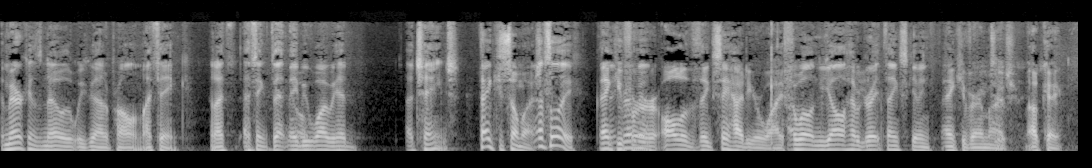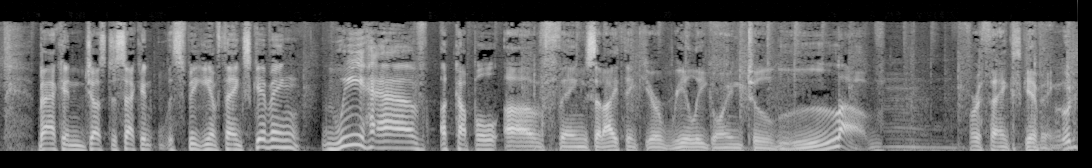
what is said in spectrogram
Americans know that we've got a problem. I think, and I, I think that may be why we had a change. Thank you so much. Absolutely. Thank, Thank you you for much. all of the things. Say hi to your wife. I will, and y'all have a great Thanksgiving. Thank you very much. Okay. Back in just a second. Speaking of Thanksgiving, we have a couple of things that I think you're really going to love for Thanksgiving. Food?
